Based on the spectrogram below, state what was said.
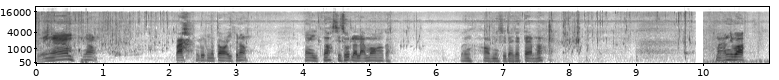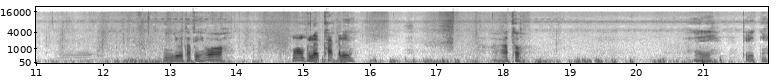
สวยงามพี่น้องปะรุ่นกันต่ออีกพี่น้องยังอีกเนาะสิสุดแล้วแหละมองเขากันเบิ่งหอบนี่สิได้จากแต้มเนาะหมานอยู่บ่นี่อยู่ทับสิโอ้มองเพนเลิกคักกันเลยอาโถไอ้ถึกนี่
